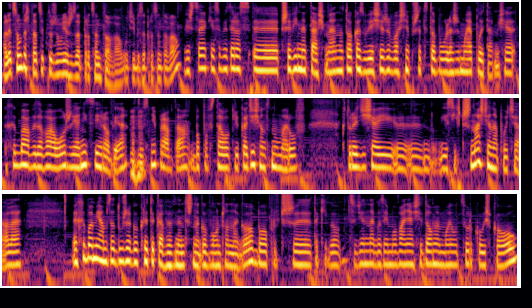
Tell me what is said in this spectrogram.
ale są też tacy, którzy mówią, że zaprocentował. U ciebie zaprocentował? Wiesz co, jak ja sobie teraz y, przewinę taśmę, no to okazuje się, że właśnie przed tobą leży moja płyta. Mi się chyba wydawało, że ja nic nie robię, a mhm. to jest nieprawda, bo powstało kilkadziesiąt numerów, które dzisiaj, y, jest ich 13 na płycie, ale Chyba miałam za dużego krytyka wewnętrznego włączonego, bo oprócz e, takiego codziennego zajmowania się domem, moją córką i szkołą,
